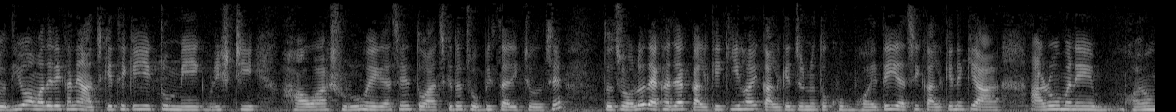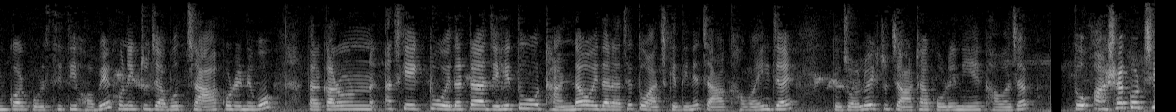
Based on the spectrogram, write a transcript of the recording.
যদিও আমাদের এখানে আজকে থেকেই একটু মেঘ, বৃষ্টি, হাওয়া শুরু হয়ে গেছে। তো আজকে তো চব্বিশ তারিখ চলছে। তো চলো দেখা যাক কালকে কি হয়। কালকের জন্য তো খুব ভয়তেই আছি। কালকে নাকি আরও মানে ভয়ঙ্কর পরিস্থিতি হবে। এখন একটু যাব, চা করে নেব। তার কারণ আজকে একটু ওয়েদারটা যেহেতু ঠান্ডা ওয়েদার আছে, তো আজকের দিনে চা খাওয়াই যায়। তো চলো একটু চাটা করে নিয়ে খাওয়া যাক। তো আশা করছি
